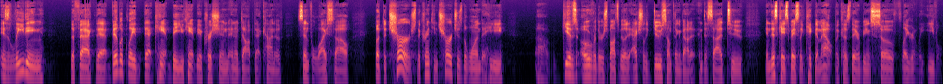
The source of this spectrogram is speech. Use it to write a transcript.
is leading the fact that biblically that can't be. You can't be a Christian and adopt that kind of sinful lifestyle. But the church, the Corinthian church, is the one that he uh, gives over the responsibility to actually do something about it and decide to, in this case, basically kick them out because they are being so flagrantly evil.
